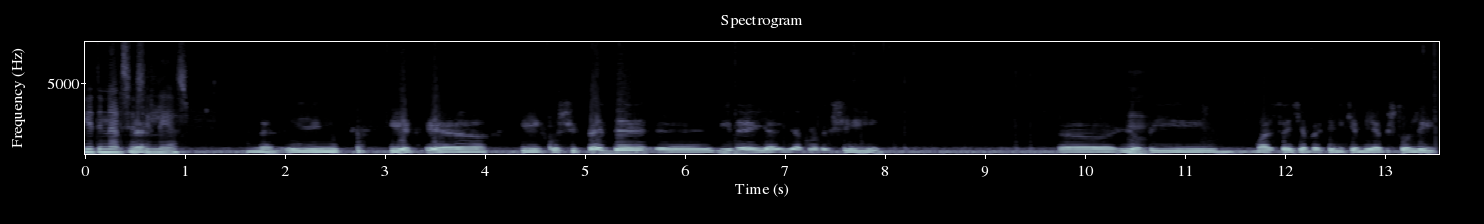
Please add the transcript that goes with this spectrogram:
για την άρση ναι. ασυλίας. Ναι, οι, οι, οι 25 είναι οι, οι ακροδεξιοί οι οποίοι μάλιστα έχει απευθύνει και μία επιστολή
